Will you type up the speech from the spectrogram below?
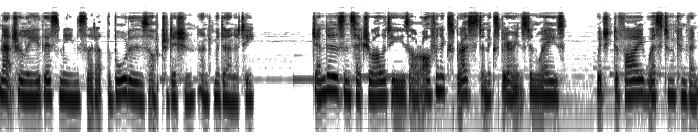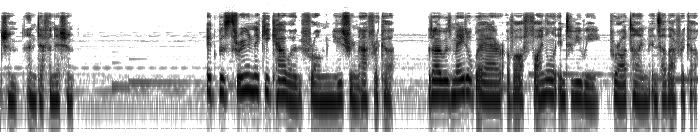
Naturally, this means that at the borders of tradition and modernity, genders and sexualities are often expressed and experienced in ways which defy Western convention and definition. It was through Nikki Coward from Newzroom Afrika that I was made aware of our final interviewee for our time in South Africa.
